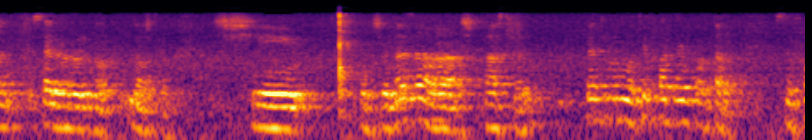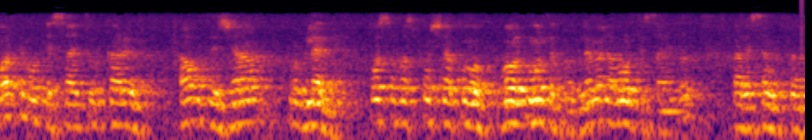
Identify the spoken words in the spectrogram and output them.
la serverul no- nostru. Și funcționează astfel pentru un motiv foarte important. Sunt foarte multe site-uri care au deja probleme. Pot să vă spun și acum mul- multe probleme la multe site-uri care sunt uh,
